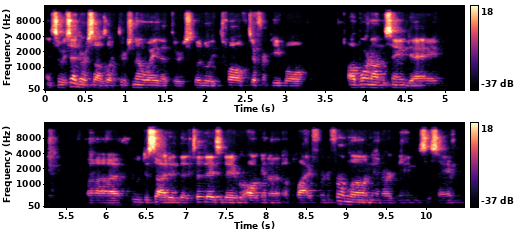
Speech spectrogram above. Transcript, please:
And so we said to ourselves, look, there's no way that there's literally 12 different people all born on the same day uh, who decided that today's the day we're all going to apply for an Affirm loan and our name is the same.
